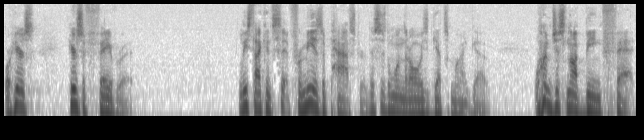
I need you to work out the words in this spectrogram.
Or here's, here's a favorite. At least I can say, for me as a pastor, this is the one that always gets my goat. Well, I'm just not being fed.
